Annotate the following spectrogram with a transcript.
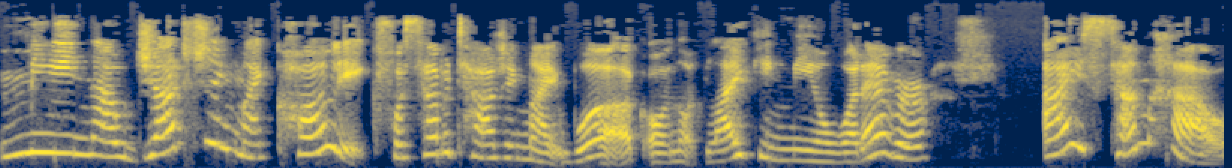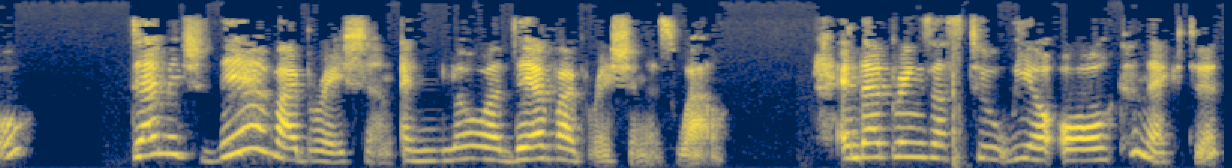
me now judging my colleague for sabotaging my work or not liking me or whatever, I somehow damage their vibration and lower their vibration as well. And that brings us to we are all connected.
